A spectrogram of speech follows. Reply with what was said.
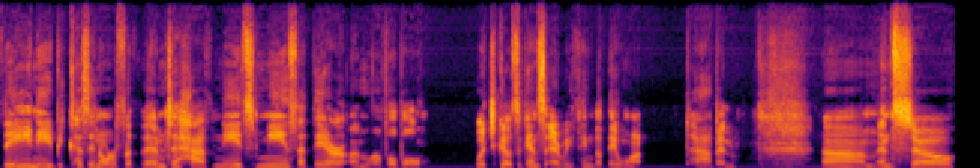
they need because in order for them to have needs means that they are unlovable, which goes against everything that they want to happen. Um, and so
